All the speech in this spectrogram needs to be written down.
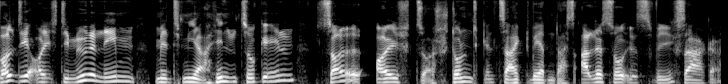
Wollt ihr euch die Mühe nehmen, mit mir hinzugehen, soll euch zur Stund gezeigt werden, dass alles so ist, wie ich sage.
